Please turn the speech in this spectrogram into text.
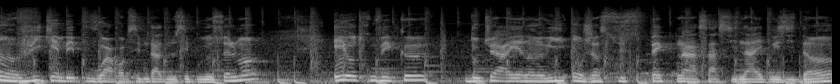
anvi kenbe pouvoar kom se mta do se pou yo selman e yo trouve ke Dr. Ariel Henry on jan suspect nan asasina e prezident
